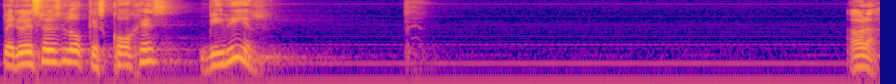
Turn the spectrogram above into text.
Pero eso es lo que escoges vivir. Ahora,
